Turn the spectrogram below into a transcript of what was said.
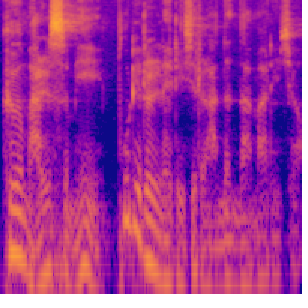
그 말씀이 뿌리를 내리지를 않는단 말이죠.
